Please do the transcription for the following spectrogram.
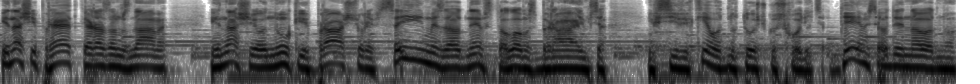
і наші предки разом з нами, і наші онуки, і пращури, всі ми за одним столом збираємося, і всі віки в одну точку сходяться, дивимося один на одного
